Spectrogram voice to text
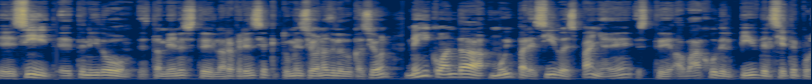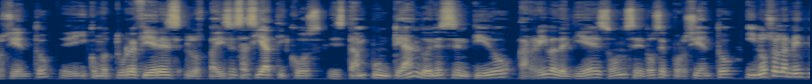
eh, sí he tenido eh, también este, la referencia que tú mencionas de la educación. México anda muy parecido a España, ¿eh? este, abajo del PIB del 7%, y como tú refieres, los países asiáticos están punteando en ese sentido arriba del 10, 11, 12%, y no solamente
